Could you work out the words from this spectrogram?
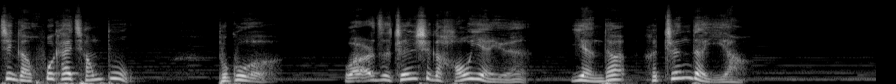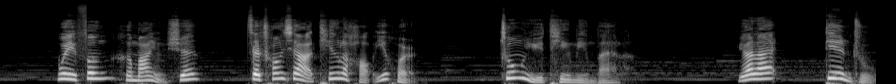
竟敢豁开墙布。不过，我儿子真是个好演员，演的和真的一样。魏峰和马永轩在窗下听了好一会儿。终于听明白了，原来店主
